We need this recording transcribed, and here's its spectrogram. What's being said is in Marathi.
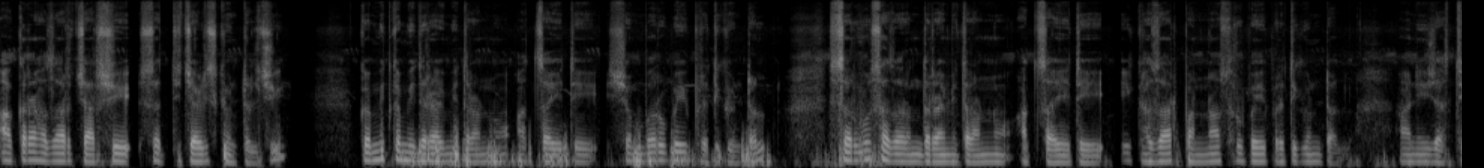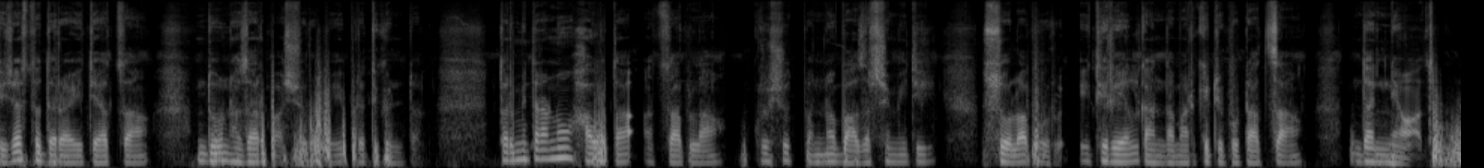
अकरा हजार चारशे सत्तेचाळीस क्विंटलची. कमीत कमी दर आहे मित्रांनो आजचा येथे शंभर रुपये प्रति क्विंटल. सर्वसाधारण दर आहे मित्रांनो आजचा येथे एक हजार पन्नास रुपये प्रति क्विंटल. आणि जास्तीत जास्त दर आहे ते आजचा दोन हजार पाचशे रुपये प्रति क्विंटल. तर मित्रांनो हा होता आजचा आपला कृषी उत्पन्न बाजार समिती सोलापूर येथे रिअल कांदा मार्केट रिपोर्ट आजचा. धन्यवाद.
